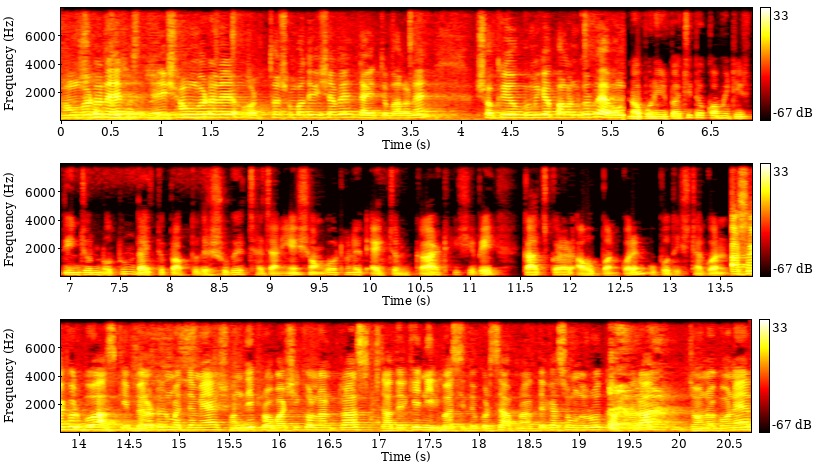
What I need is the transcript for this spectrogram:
সংগঠনের এই সংগঠনের অর্থ সম্পাদক হিসাবে দায়িত্ব পালনে সক্রিয় ভূমিকা পালন করবে এবং নবনির্বাচিত কমিটির তিনজন নতুন দায়িত্বপ্রাপ্তদের শুভেচ্ছা জানিয়ে সংগঠনের একজন গার্ড হিসেবে কাজ করার আহ্বান করেন উপদেষ্টাগণ। আশা করব আজকে ব্যালটের মাধ্যমে সন্দীপ প্রবাসী কল্যাণ ট্রাস্ট যাদেরকে নির্বাচিত করছে আপনাদের কাছে অনুরোধ আপনারা জনগণের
